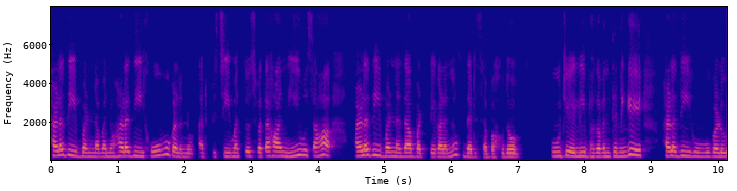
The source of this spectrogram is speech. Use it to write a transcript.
ಹಳದಿ ಬಣ್ಣವನ್ನು, ಹಳದಿ ಹೂವುಗಳನ್ನು ಅರ್ಪಿಸಿ ಮತ್ತು ಸ್ವತಃ ನೀವು ಸಹ ಹಳದಿ ಬಣ್ಣದ ಬಟ್ಟೆಗಳನ್ನು ಧರಿಸಬಹುದು. ಪೂಜೆಯಲ್ಲಿ ಭಗವಂತನಿಗೆ ಹಳದಿ ಹೂವುಗಳು,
